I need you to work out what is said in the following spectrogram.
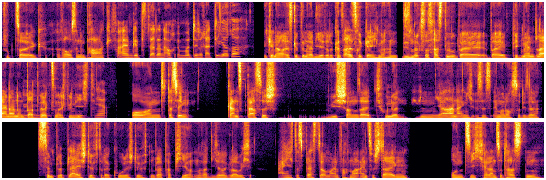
Flugzeug, raus in den Park. Vor allem gibt es da dann auch immer den Radierer. Genau, es gibt den Radierer, du kannst alles rückgängig machen. Diesen Luxus hast du bei, bei Pigmentlinern und Mhm. Dotwork zum Beispiel nicht. Ja. Und deswegen ganz klassisch, wie schon seit hunderten Jahren eigentlich ist es immer noch so dieser simple Bleistift oder Kohlestift, ein Blatt Papier und ein Radierer, glaube ich, eigentlich das Beste, um einfach mal einzusteigen und sich heranzutasten.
